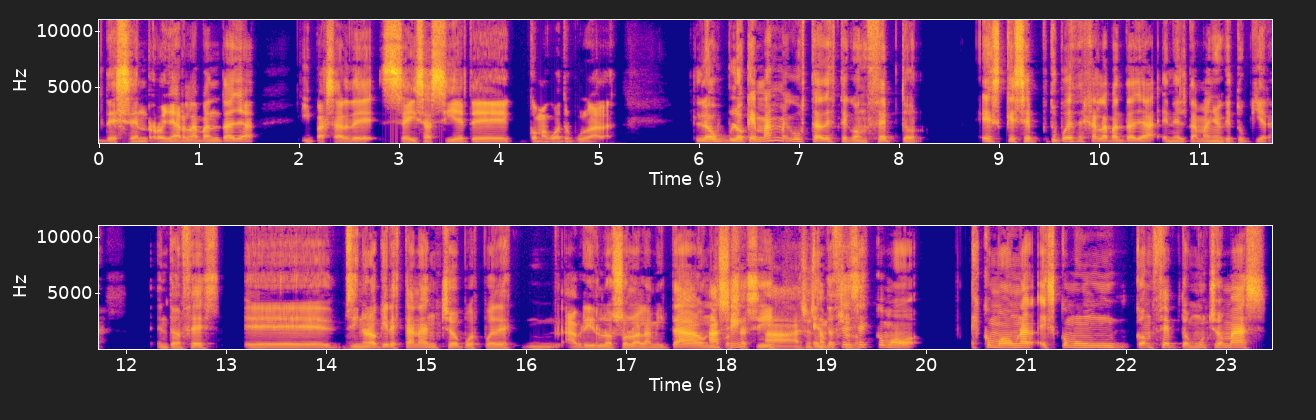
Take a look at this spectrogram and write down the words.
desenrollar la pantalla y pasar de 6 a 7,4 pulgadas. Lo, lo, que más me gusta de este concepto es que se, tú puedes dejar la pantalla en el tamaño que tú quieras. Entonces, eh, si no lo quieres tan ancho, pues puedes mm, abrirlo solo a la mitad, una ah, cosa así. Ah, Entonces es como, es como una, es como un concepto mucho más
